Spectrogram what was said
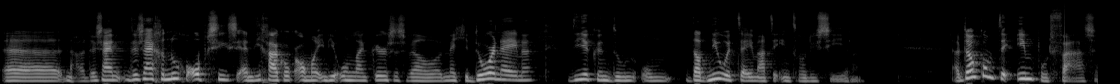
Uh, nou, er zijn, er zijn genoeg opties en die ga ik ook allemaal in die online cursus wel met je doornemen. Die je kunt doen om dat nieuwe thema te introduceren. Nou, dan komt de inputfase.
